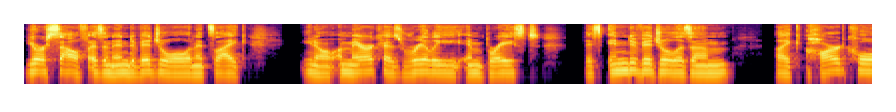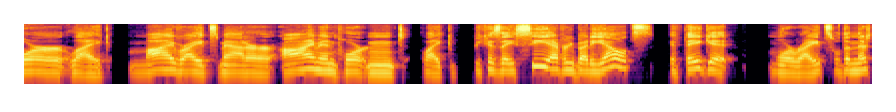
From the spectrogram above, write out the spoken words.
yourself as an individual. And it's like, you know, America has really embraced this individualism, like hardcore, like my rights matter. I'm important, like because they see everybody else. If they get more rights, well, then there's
